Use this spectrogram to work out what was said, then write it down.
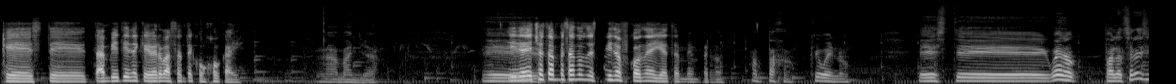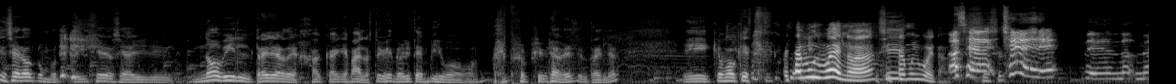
que este también tiene que ver bastante con Hawkeye. Ah, man, ya. Y de Eh, hecho está empezando un spin-off con ella también, perdón. Ah, paja, qué bueno. Este, bueno, para ser sincero, como te dije, o sea, no vi el tráiler de Hawkeye, es lo estoy viendo ahorita en vivo por primera vez el tráiler. Y como que Está muy bueno, ¿ah? Sí. Está muy bueno. O sea, Sí, sí. chévere. pero No, no,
